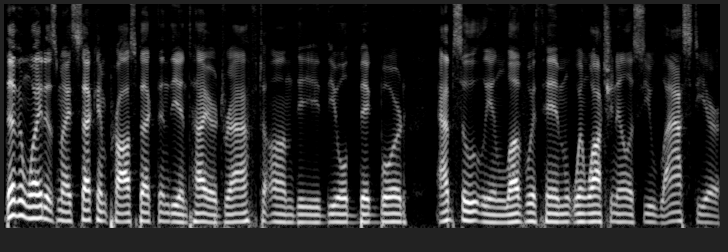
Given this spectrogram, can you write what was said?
Devin White is my second prospect in the entire draft on the the old big board. Absolutely in love with him. When watching LSU last year,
